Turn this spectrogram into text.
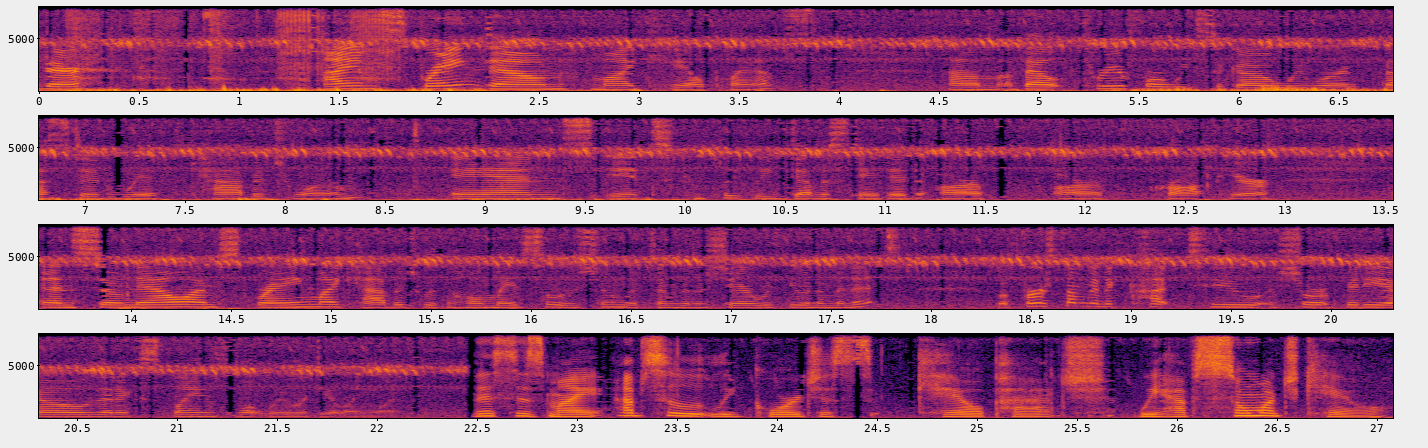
there. I am spraying down my kale plants. Um, about three or four weeks ago we were infested with cabbage worm and it completely devastated our, our crop here. And so now I'm spraying my cabbage with a homemade solution which I'm going to share with you in a minute. But first I'm going to cut to a short video that explains what we were dealing with. This is my absolutely gorgeous kale patch. We have so much kale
